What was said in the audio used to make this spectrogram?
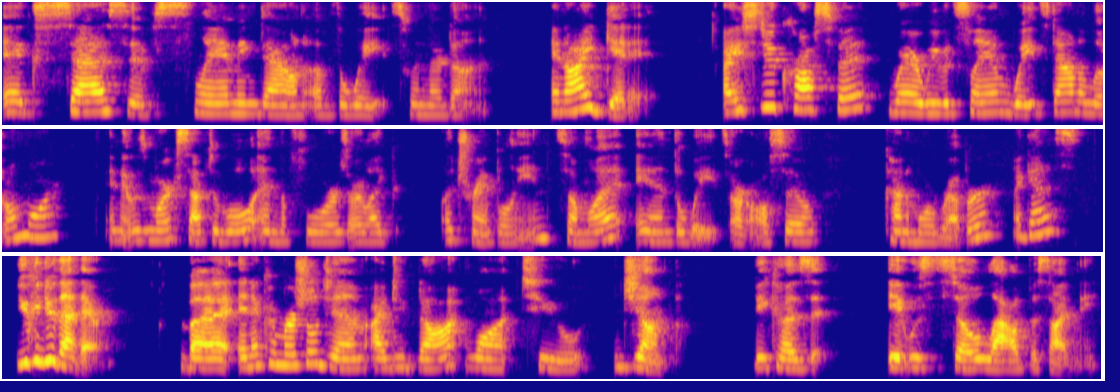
excessive slamming down of the weights when they're done. And I get it. I used to do CrossFit where we would slam weights down a little more and it was more acceptable and the floors are like a trampoline somewhat and the weights are also kind of more rubber, I guess. You can do that there. But in a commercial gym, I do not want to jump because it was so loud beside me.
